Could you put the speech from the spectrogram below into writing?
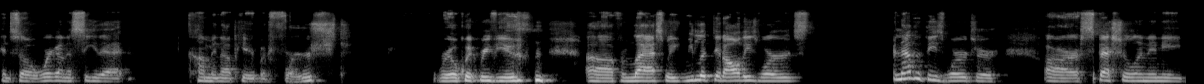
And so we're going to see that coming up here. But first, real quick review uh, from last week. We looked at all these words. And not that these words are, are special in any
